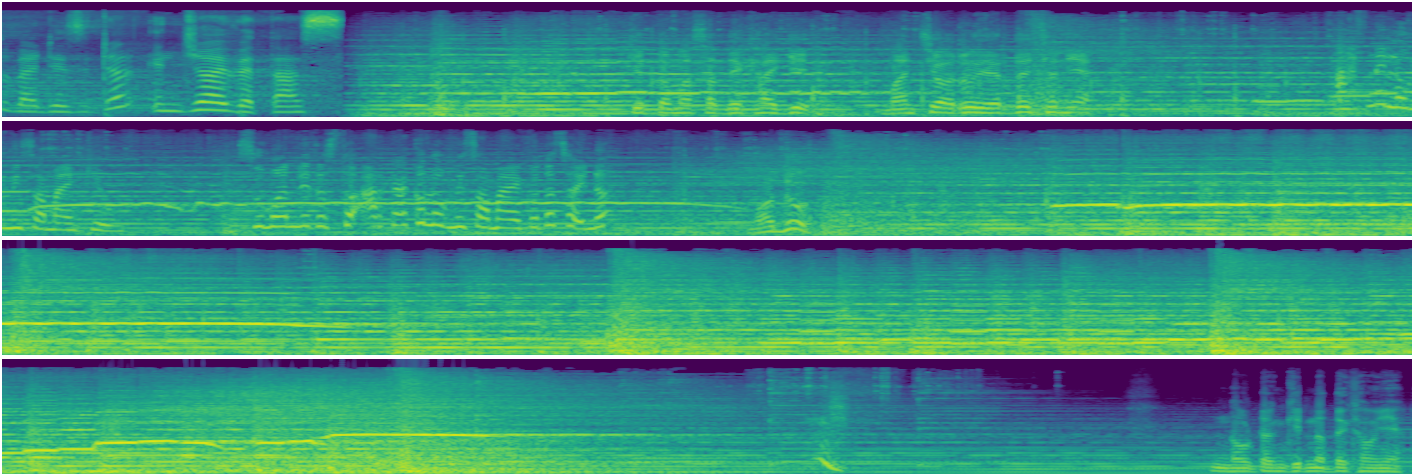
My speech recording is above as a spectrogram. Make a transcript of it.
सुबा डिजिटल इन्जोय विथ अस के तमासा देखाए कि मान्छेहरू हेर्दैछन् यहाँ। आफ्नै लोग्ने समाएकी हो? सुमनले जस्तो अर्काको लोग्ने समाएको त छैन। मधु। नौटङ्की नदेखाउ यहाँ।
